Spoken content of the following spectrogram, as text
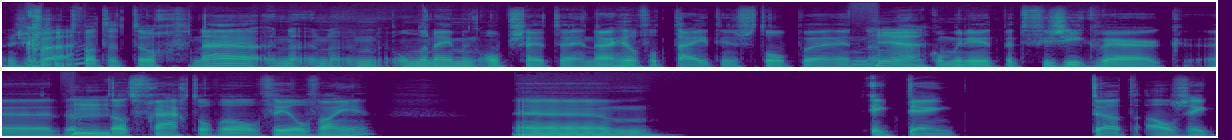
Als je Qua? ziet wat het toch, nou, een, een, een onderneming opzetten en daar heel veel tijd in stoppen en Ja. gecombineerd met fysiek werk, eh, dat, Hmm. dat vraagt toch wel veel van je. Ehm, ik denk dat als ik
